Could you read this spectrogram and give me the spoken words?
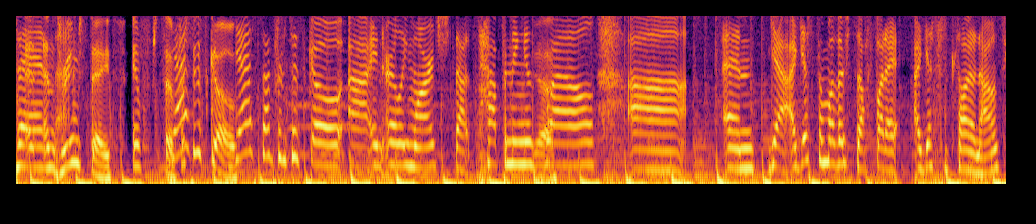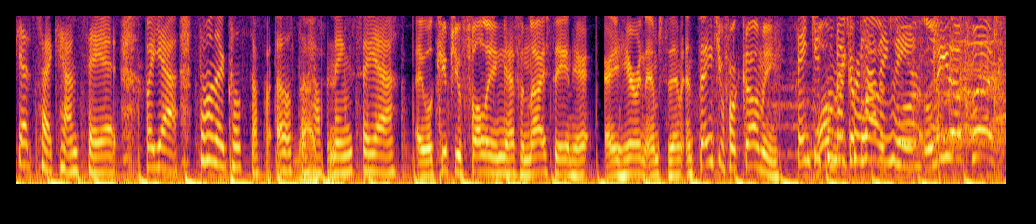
Then and, and Dream State in San Yes, Francisco. Yes, San Francisco uh, in early March. That's happening as Yeah. well. Uh, and yeah, I guess some other stuff, but I, I guess it's not announced yet, so I can't say it. But yeah, some other cool stuff also Nice. happening. So yeah. Hey, we'll keep you following. Have a nice day in here, uh, here in Amsterdam. And thank you for coming. Thank you so much for having me. voor Lena Punks.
